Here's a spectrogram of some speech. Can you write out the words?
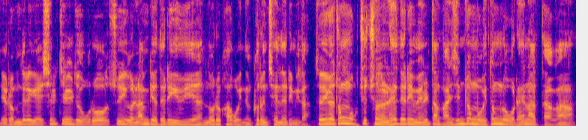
여러분들에게 실질적으로 수익을 남겨드리기 위해 노력하고 있는 그런 채널입니다. 저희가 종목 추천을 해드리면 일단 관심 종목에 등록을 해놨다가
